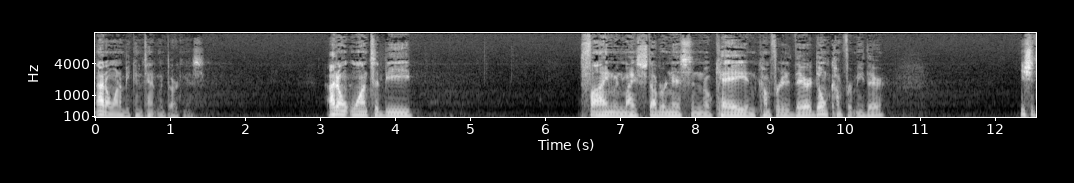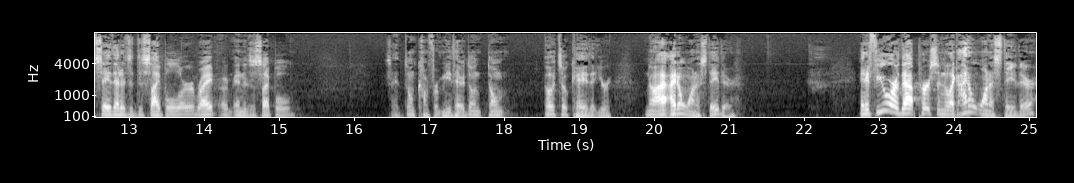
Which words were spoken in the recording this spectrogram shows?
I don't want to be content with darkness. I don't want to be fine with my stubbornness and okay and comforted there. Don't comfort me there. You should say that as a disciple, or right, or, and a disciple say, "Don't comfort me there. Don't don't. Oh, it's okay that you're. No, I, I don't want to stay there. And if you are that person, like I don't want to stay there,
